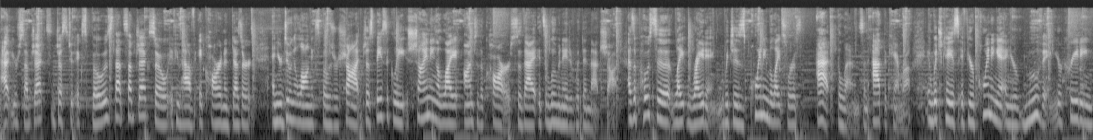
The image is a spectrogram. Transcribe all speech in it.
at your subject just to expose that subject. So if you have a car in a desert and you're doing a long exposure shot, just basically shining a light onto the car so that it's illuminated within that shot. As opposed to light writing, which is pointing the light source at the lens and at the camera. In which case, if you're pointing it and you're moving, you're creating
